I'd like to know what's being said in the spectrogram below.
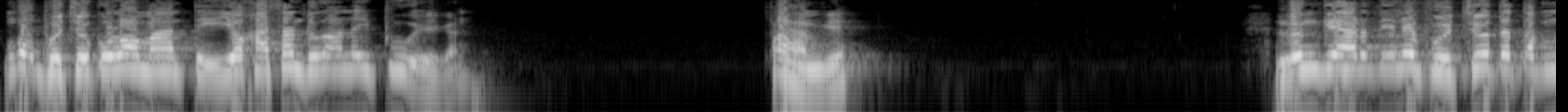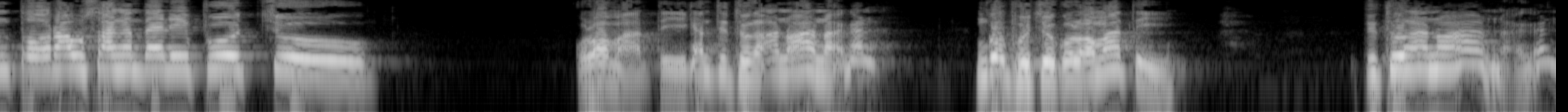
Engko bojo kula mati, ya Hasan ndongakno ibuke kan. Paham nggih? Lho nggih artine bojo tetep entuk ora usah ngenteni bojo. Kula mati kan didongakno anak kan. Engko bojo kula mati. Didongakno anak kan.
